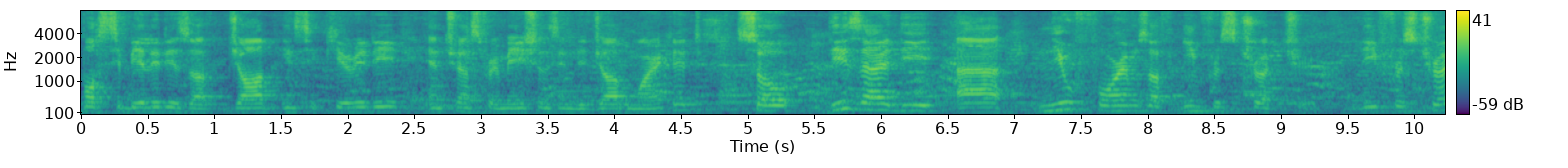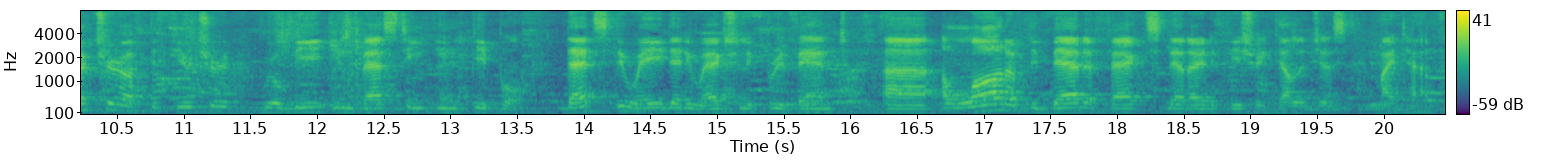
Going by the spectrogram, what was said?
possibilities of job insecurity and transformations in the job market. So these are the uh, new forms of infrastructure. The infrastructure of the future will be investing in people that's the way that you actually prevent uh, a lot of the bad effects that artificial intelligence might have.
